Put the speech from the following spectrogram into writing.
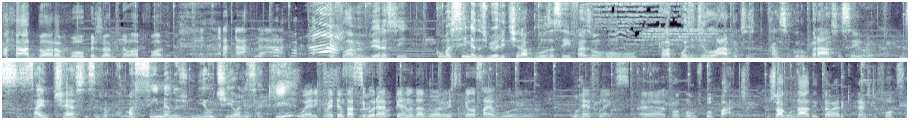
A Dora voa a janela fora. O Flávio vira assim. Como assim, menos mil? Ele tira a blusa assim e faz um, um- um- aquela pose de lado, que o cara segura o braço assim, um, um side chest assim. Fala, Como assim, menos mil, tio? Olha isso aqui. O Eric vai tentar segurar a perna da Dora antes que ela saia voando. No reflexo. É, vamos por parte. Joga um dado então, Eric, teste de força,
